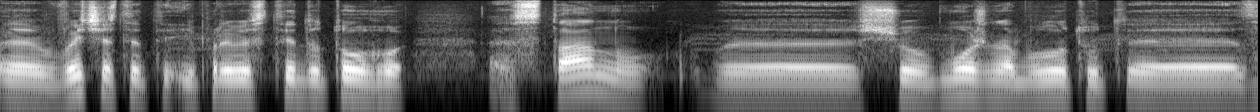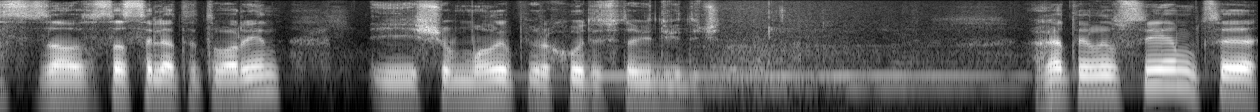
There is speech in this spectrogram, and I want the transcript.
е, вичистити і привести до того е, стану, е, щоб можна було тут е, заселяти тварин і щоб могли приходити сюди відвідувачі. Гатилевсим це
